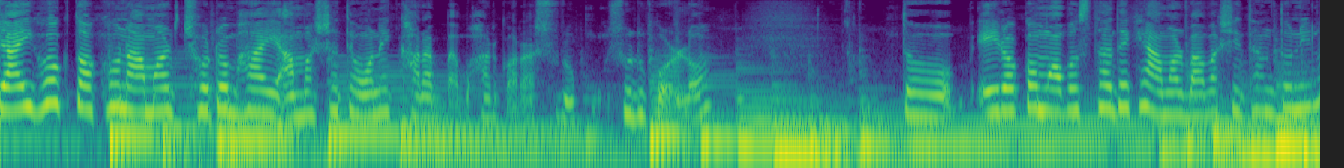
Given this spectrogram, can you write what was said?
যাই হোক তখন আমার ছোট ভাই আমার সাথে অনেক খারাপ ব্যবহার করা শুরু শুরু করল। তো এইরকম অবস্থা দেখে আমার বাবা সিদ্ধান্ত নিল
